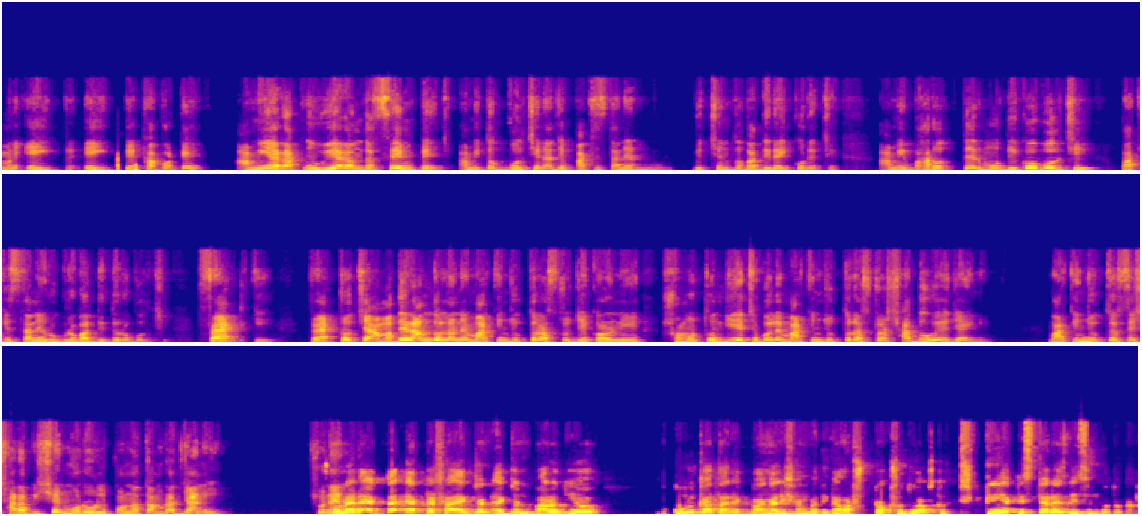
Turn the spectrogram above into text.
মানে এই এই প্রেক্ষাপটে আমি আর আপনি we are on the same page আমি তো বলছি না যে পাকিস্তানের বিচ্ছিন্নতাবাদীরাই করেছে। আমি ভারতের মোদিকেও বলছি, পাকিস্তানের উগ্রবাদীদেরও বলছি। ফ্যাক্ট কি? ফ্যাক্ট হচ্ছে আমাদের আন্দোলনে মার্কিন যুক্তরাষ্ট্র যে কারণে সমর্থন দিয়েছে বলে মার্কিন যুক্তরাষ্ট্র সাধু হয়ে যায়নি। মার্কিন যুক্তরাষ্ট্রে সারা বিশ্বের মোড়লপনা তো আমরা জানি। শোনেন। একটা একটা একজন একজন ভারতীয় কলকাতার এক বাঙালি সাংবাদিক আমার টকশোতে আসতো। তিনি একটা স্ট্যাটাস দিয়েছেন গতকাল,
